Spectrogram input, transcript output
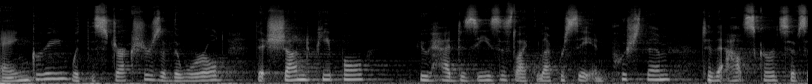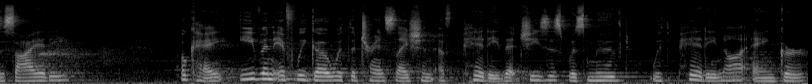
angry with the structures of the world that shunned people who had diseases like leprosy and pushed them to the outskirts of society? Okay, even if we go with the translation of pity, that Jesus was moved with pity, not anger,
